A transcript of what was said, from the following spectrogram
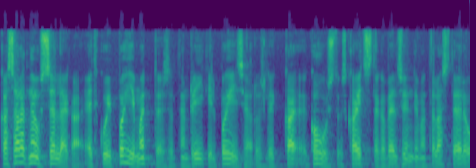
kas sa oled nõus sellega, et kui põhimõtteliselt on riigil põhiseaduslik kohustus kaitsta ka veel sündimata laste elu,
